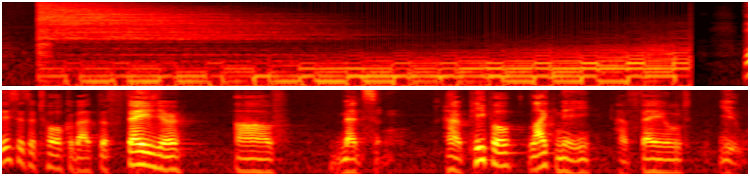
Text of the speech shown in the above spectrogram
This is a talk about the failure of medicine, how people like me have failed you.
